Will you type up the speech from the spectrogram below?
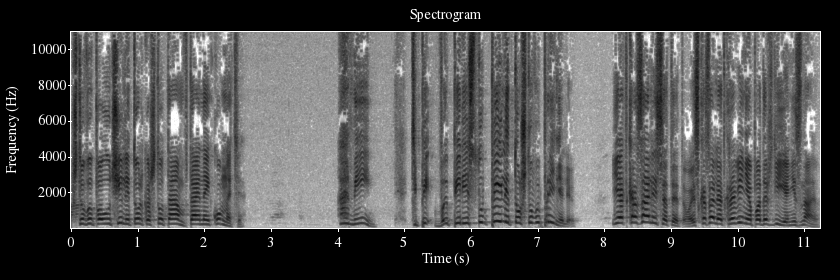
что вы получили только что там, в тайной комнате. Аминь. Теперь вы переступили то, что вы приняли. И отказались от этого. И сказали, откровение, подожди, я не знаю.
